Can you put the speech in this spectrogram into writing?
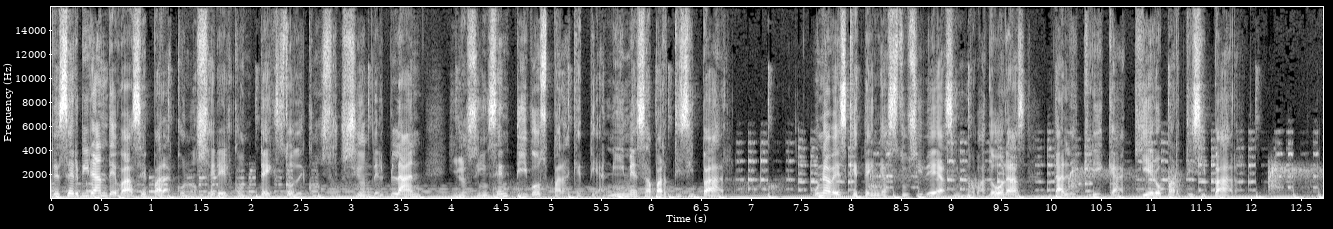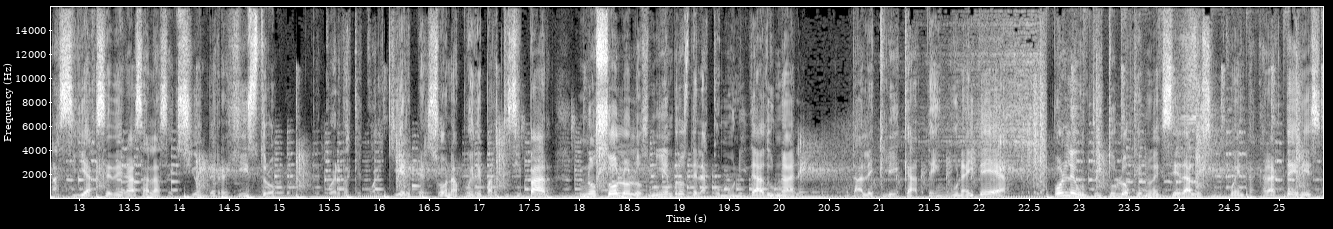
te servirán de base para conocer el contexto de construcción del plan y los incentivos para que te animes a participar. Una vez que tengas tus ideas innovadoras, dale clic a Quiero participar. Así accederás a la sección de registro. Recuerda que cualquier persona puede participar, no solo los miembros de la comunidad UNAL. Dale clic a Tengo una idea. Ponle un título que no exceda los 50 caracteres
